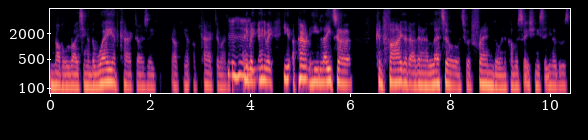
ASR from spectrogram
novel writing and the way of characterization of, you know, of character writing. Mm-hmm. Anyway, anyway, he apparently he later confided either in a letter or to a friend or in a conversation. He said, you know, there was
